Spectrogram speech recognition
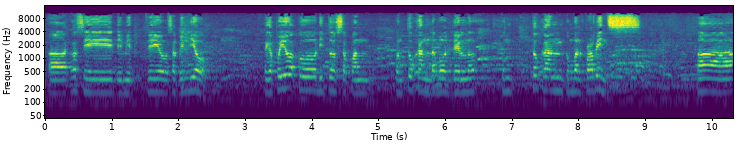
Ah, ako si Dimitrio Sabilio. Tagapuyo ako dito sa Pan Pantukan, Davao del No- Pantukan, Kumbal Province. Ah,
